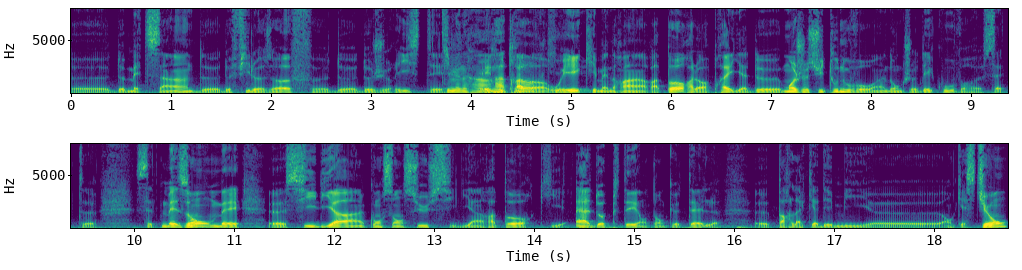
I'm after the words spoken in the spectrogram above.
euh, de médecins, de, de philosophes, de, de, juristes. Et, qui mènera un rapport Oui, qui mènera un rapport. Alors après, il y a deux... Moi, je suis tout nouveau, hein, donc je découvre cette, cette maison, mais euh, s'il y a un consensus, s'il y a un rapport qui est adopté en tant que tel par l'Académie en question,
